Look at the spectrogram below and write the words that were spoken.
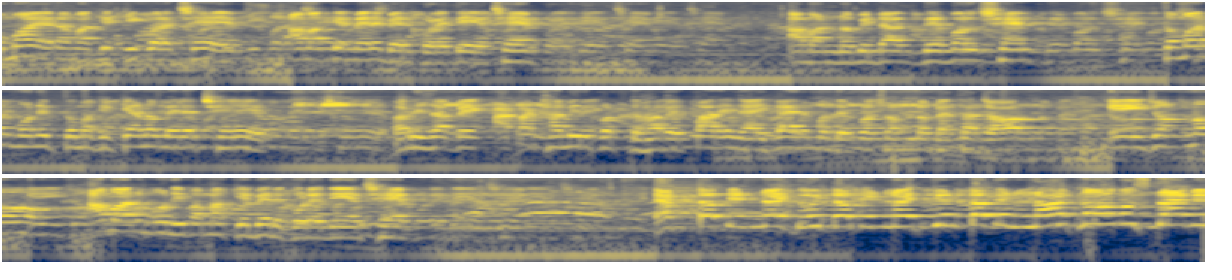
উমায়ের আমাকে কি করেছে? আমাকে মেরে বের করে দিয়েছে। আমার নবী ডাক দিয়ে বলছেন, তোমার মনিব তোমাকে কেন মেরেছে? রিজার্ভে আটা খামির করতে হবে, পারে নাই, গায়ের মধ্যে প্রচণ্ড ব্যথা, জ্বর। এই জন্য আমার মনিব আমাকে বের করে দিয়েছে। তিনটা দিন না খাওয়া অবস্থায় আমি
